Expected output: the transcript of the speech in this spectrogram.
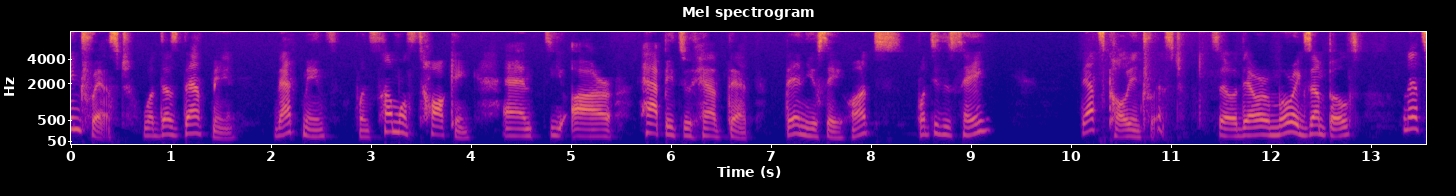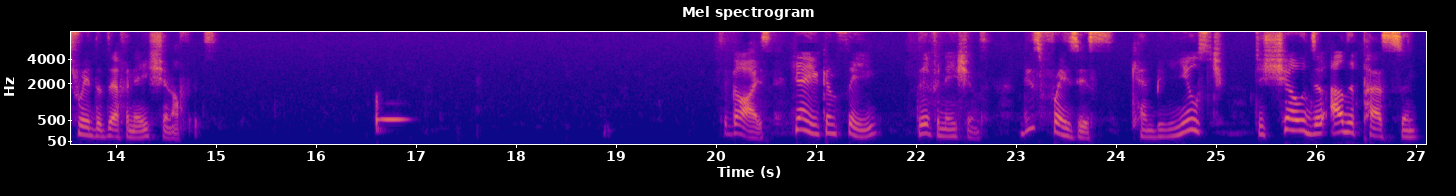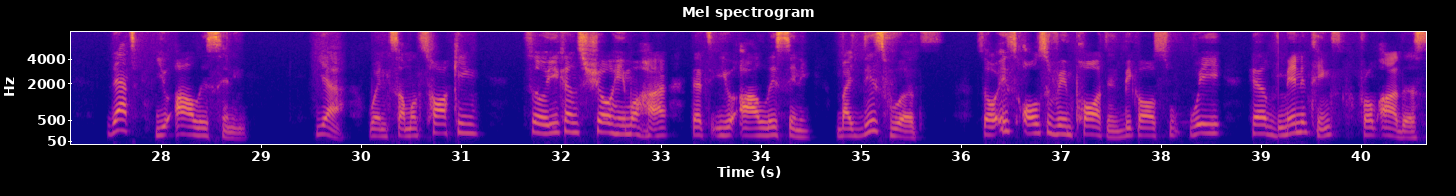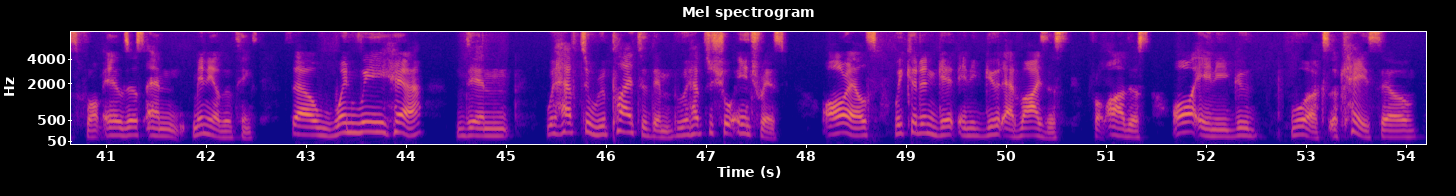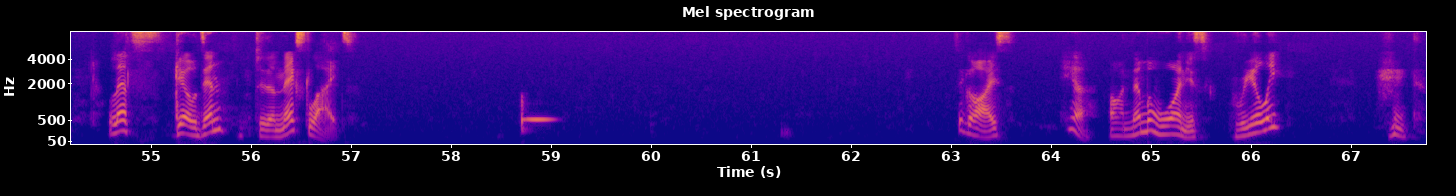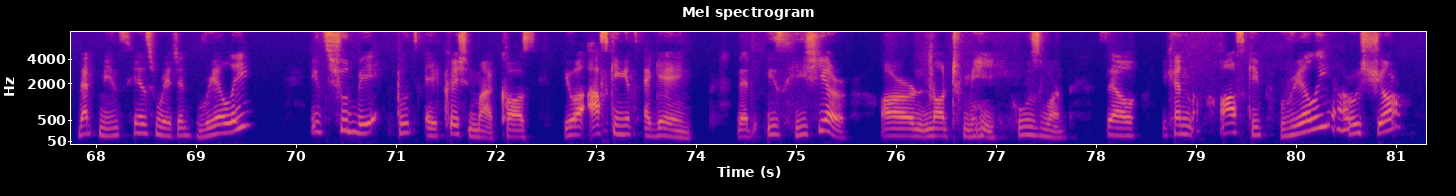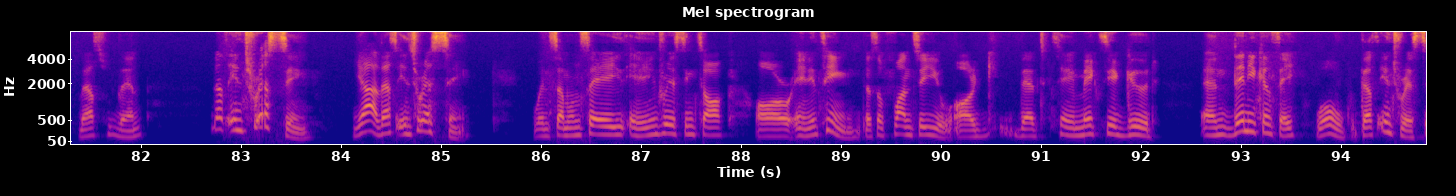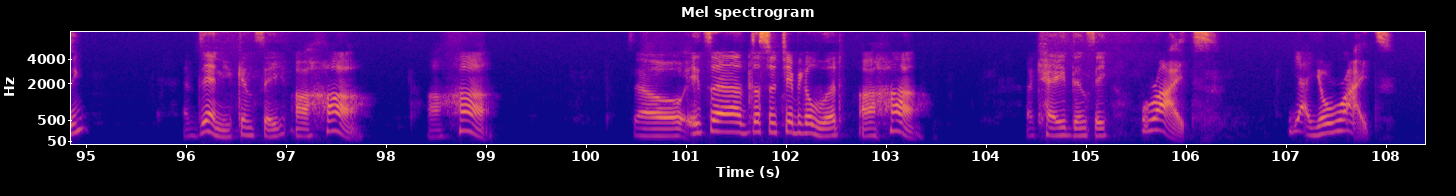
Interest, what does that mean? That means when someone's talking and you are happy to have that, then you say, what? What did you say? That's called interest. So there are more examples. Let's read the definition of it. So guys, here you can see definitions. These phrases can be used to show the other person that you are listening. Yeah, when someone's talking, so you can show him or her that you are listening by these words. So it's also important because we hear many things from others, from elders and many other things. So when we hear, then we have to reply to them. We have to show interest or else we couldn't get any good advices from others or any good works. Okay, so let's go then to the next slide. So guys, here our number one is really. that means here's written really. It should be put a question mark cause you are asking it again. That is he here or not me? Who's one? So you can ask him, really? Are you sure? That's then, that's interesting. Yeah, that's interesting. When someone say an interesting talk or anything that's a fun to you or that makes you good, and then you can say, whoa, that's interesting. And then you can say, aha, aha. So it's a, just a typical word, aha. Okay, then say, right. Yeah, you're right.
